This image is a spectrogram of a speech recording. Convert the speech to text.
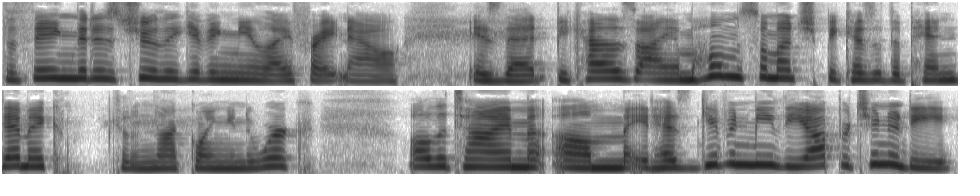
the thing that is truly giving me life right now is that because I am home so much because of the pandemic, because I'm not going into work all the time, um, it has given me the opportunity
